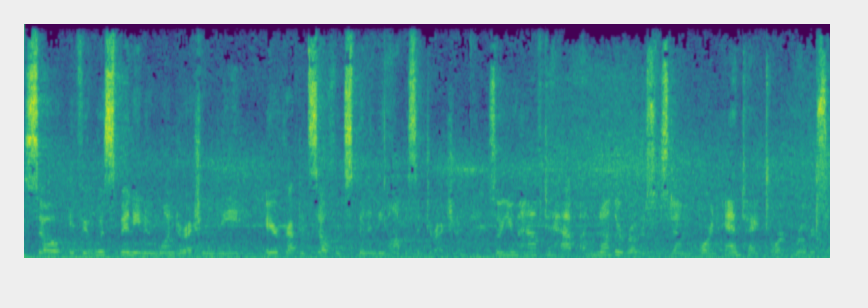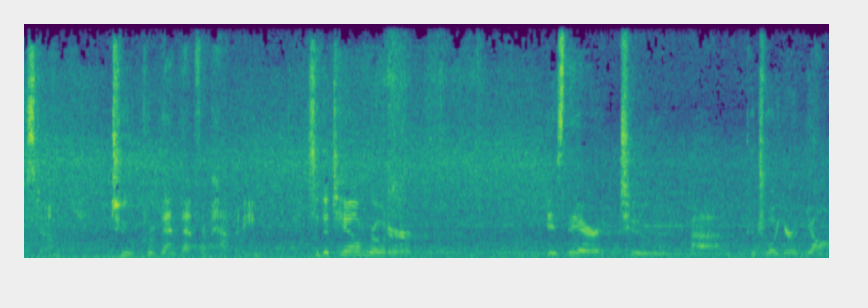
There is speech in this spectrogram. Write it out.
So if it was spinning in one direction, the aircraft itself would spin in the opposite direction. So you have to have another rotor system or an anti-torque rotor system to prevent that from happening. So the tail rotor is there to um, control your yaw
